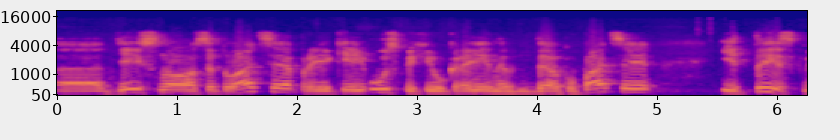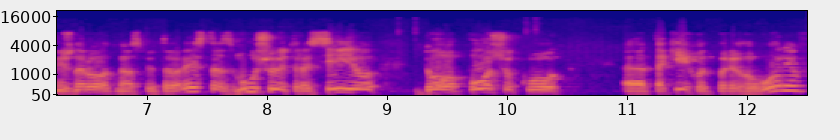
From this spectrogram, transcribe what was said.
е, дійсно ситуація, при якій успіхи України в деокупації і тиск міжнародного співтовариства змушують Росію до пошуку е, таких от переговорів.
